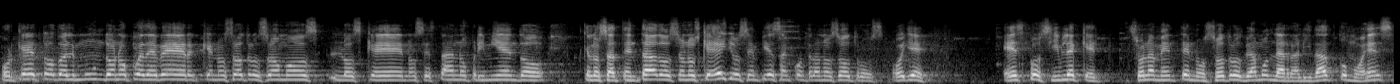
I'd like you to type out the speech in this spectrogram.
¿Por qué todo el mundo no puede ver que nosotros somos los que nos están oprimiendo, que los atentados son los que ellos empiezan contra nosotros? Oye, ¿es posible que solamente nosotros veamos la realidad como es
